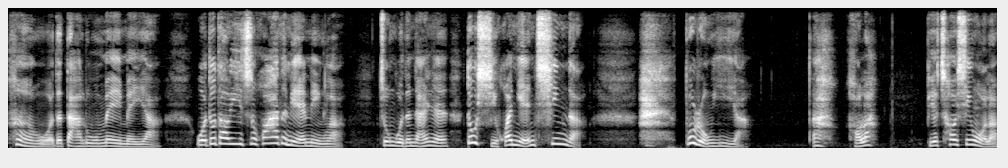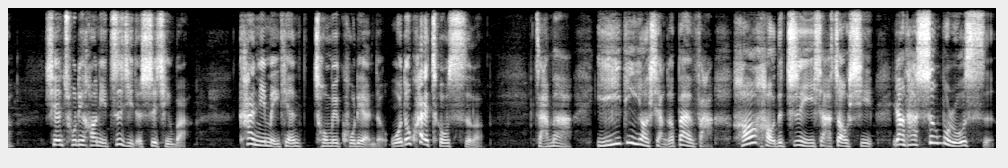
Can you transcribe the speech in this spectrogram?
哼，我的大陆妹妹呀，我都到一枝花的年龄了。中国的男人都喜欢年轻的，唉，不容易呀。啊，好了，别操心我了，先处理好你自己的事情吧。看你每天愁眉苦脸的，我都快愁死了。咱们啊，一定要想个办法，好好的治一下赵熙，让他生不如死。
